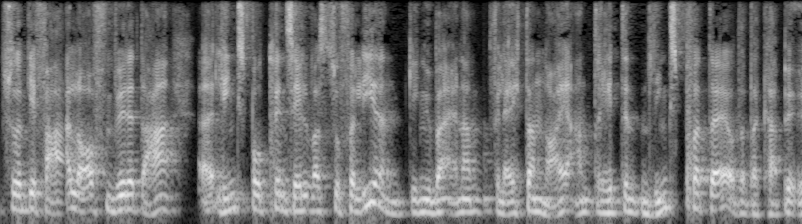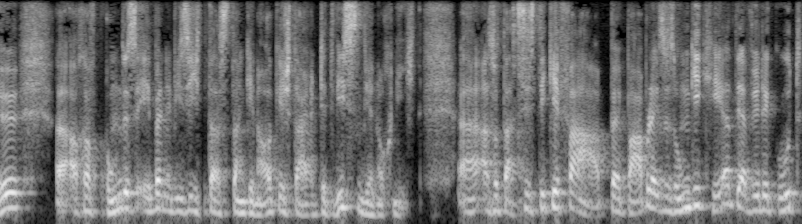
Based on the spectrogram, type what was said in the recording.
so Gefahr laufen würde, da äh, links potenziell was zu verlieren gegenüber einer vielleicht dann neu antretenden Linkspartei oder der KPÖ, äh, auch auf Bundesebene. Wie sich das dann genau gestaltet, wissen wir noch nicht. Äh, also das ist die Gefahr. Bei Babler ist es umgekehrt. Er würde gut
